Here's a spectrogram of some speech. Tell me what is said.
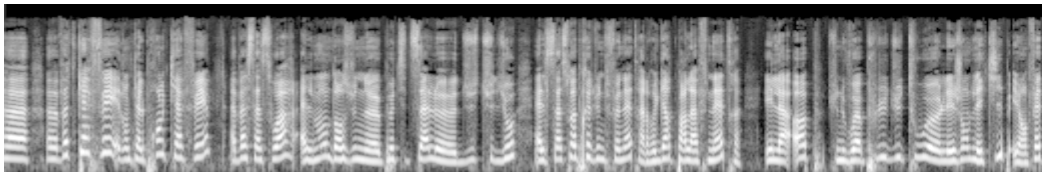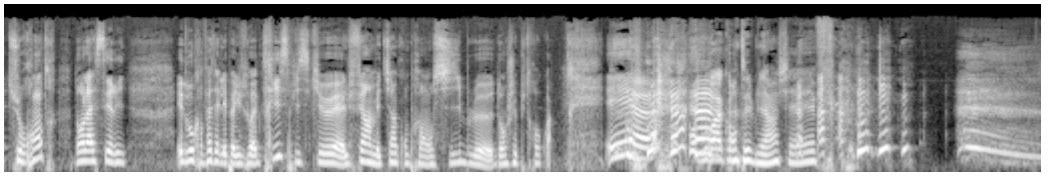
euh, euh, votre café. Et donc elle prend le café, elle va s'asseoir, elle monte dans une petite salle du studio, elle s'assoit près d'une fenêtre, elle regarde par la fenêtre et là hop, tu ne vois plus du tout euh, les gens de l'équipe et en fait tu rentres dans la série. Et donc en fait elle est pas du tout actrice puisqu'elle fait un métier incompréhensible euh, dans je sais plus trop quoi. Et euh, Vous racontez bien, chef.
